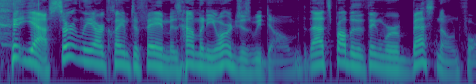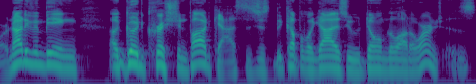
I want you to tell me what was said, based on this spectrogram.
yeah. Certainly, our claim to fame is how many oranges we domed. That's probably the thing we're best known for. Not even being a good Christian podcast. It's just a couple of guys who domed a lot of oranges.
